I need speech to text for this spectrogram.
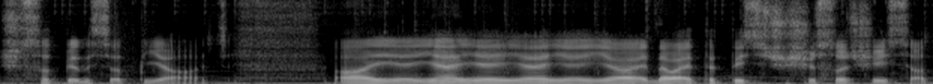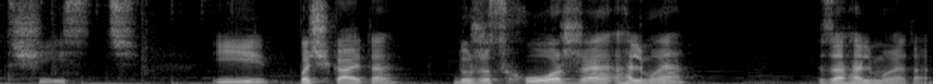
655. Ай-яй-яй-яй-яй-яй. Давайте 1666. І. Почекайте. Дуже схоже. Гальмує? Загальмує, так.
